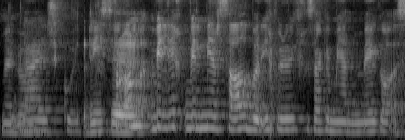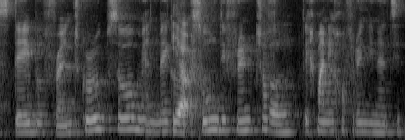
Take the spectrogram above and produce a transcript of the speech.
Mega. Nein, ist gut. Riese. Vor allem, weil, ich, weil wir selber, ich würde wirklich sagen, wir haben mega eine stable Friend Group, so. wir haben mega Ja. gesunde Freundschaft. Voll. Ich meine, ich habe Freundinnen seit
